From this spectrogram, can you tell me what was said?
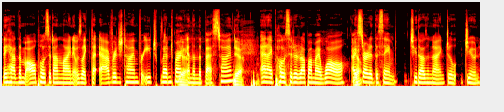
they had them all posted online. It was like the average time for each benchmark Yeah. and then the best time. Yeah. And I posted it up on my wall. I started the same 2009 Ju- June.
